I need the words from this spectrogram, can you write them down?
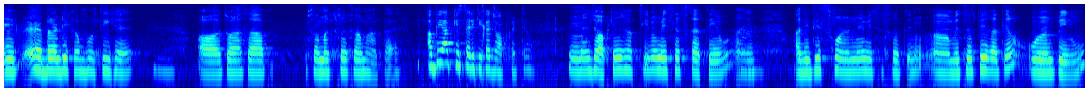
एक एबिलिटी कम होती है हम्म। और थोड़ा सा समझ में कम आता है। अभी आप किस तरीके का जॉब करते हो? मैं जॉब नहीं करती मैं बिज़नेस करती हूँ। अदिति स्कूल में बिज़नेस करती हूँ बिज़नेस भी करती हूँ उड़न भी हूँ।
